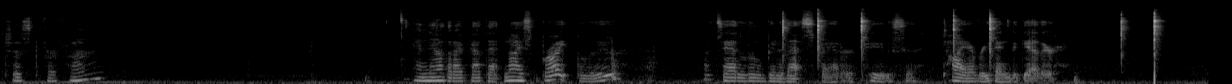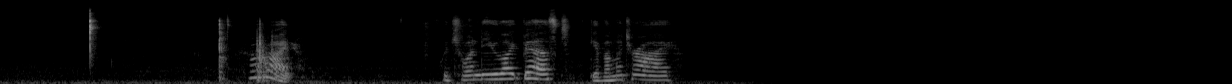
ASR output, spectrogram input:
Just for fun. And now that I've got that nice bright blue, let's add a little bit of that spatter too, so tie everything together. All right. Which one do you like best? Give them a try.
